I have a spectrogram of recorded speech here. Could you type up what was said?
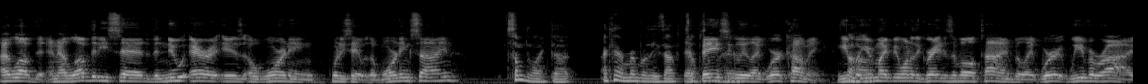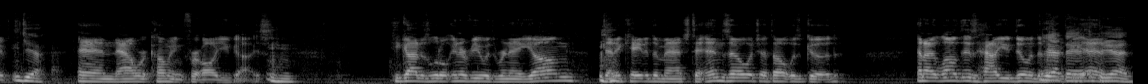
I loved it. And I love that he said the new era is a warning. What did he say? It was a warning sign? Something like that. I can't remember the exact. That of my head. basically, like, we're coming. You, Uh-huh. you might be one of the greatest of all time, but, like, we're, we've arrived. Yeah. and now we're coming for all you guys. Mm-hmm. He got his little interview with Renee Young, dedicated the match to Enzo, which I thought was good. And I loved his "How you doing?" to her Yeah. at, At the, the, at the end.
